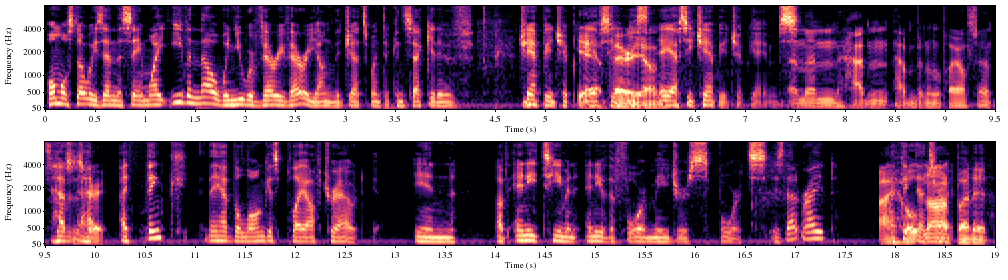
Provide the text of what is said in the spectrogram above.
almost always end the same way. Even though when you were very very young, the Jets went to consecutive championship Yeah, AFC, very young. AFC championship games. and then hadn't haven't been in the playoffs since. have, which is ha- great. I think they have the longest playoff drought in of any team in any of the four major sports. Is that right? I, think hope not, right. but it I-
